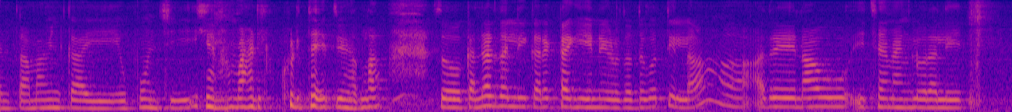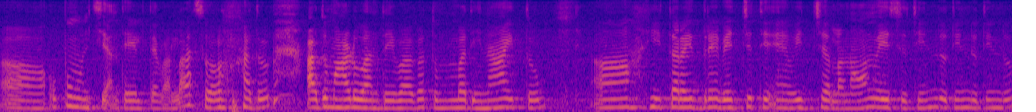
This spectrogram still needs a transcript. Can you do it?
ಎಂಥ ಮಾವಿನಕಾಯಿ, ಉಪ್ಪುಂಚಿ ಹೀಗೆಲ್ಲ ಮಾಡಿ ಕುಡಿತಾ ಇದ್ವಿ ಅಲ್ಲ. ಸೊ ಕನ್ನಡದಲ್ಲಿ ಕರೆಕ್ಟಾಗಿ ಏನು ಹೇಳೋದು ಅಂತ ಗೊತ್ತಿಲ್ಲ. ಆದರೆ ನಾವು ಈಚೆ ಮ್ಯಾಂಗ್ಳೂರಲ್ಲಿ ಉಪ್ಪು ಮುಂಚಿ ಅಂತ ಹೇಳ್ತೇವಲ್ಲ. ಸೊ ಅದು ಅದು ಮಾಡುವಂತ ಇವಾಗ ತುಂಬ ದಿನ ಆಯಿತು. ಈ ಥರ ಇದ್ದರೆ ವೆಜ್ ತಿ ವೆಜ್ ಅಲ್ಲ ನಾನ್ ವೆಜ್ ತಿಂದು ತಿಂದು ತಿಂದು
